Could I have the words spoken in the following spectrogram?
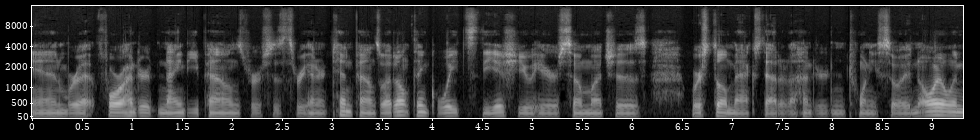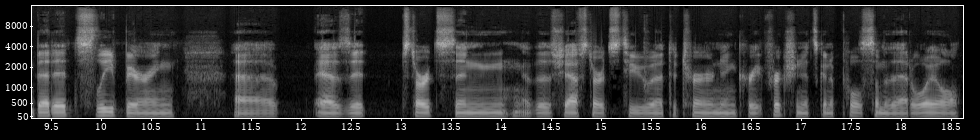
and we're at 490 pounds versus 310 pounds. So I don't think weight's the issue here so much as we're still maxed out at 120. So an oil embedded sleeve bearing, uh, as it starts and the shaft starts to uh, to turn and create friction, it's going to pull some of that oil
